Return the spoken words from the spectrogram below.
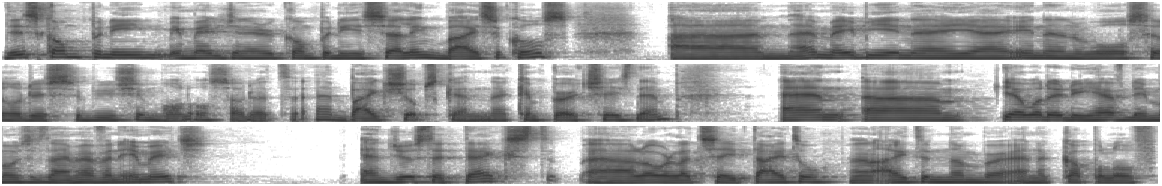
this company, imaginary company, is selling bicycles, um, and maybe in a uh, in a wholesale distribution model, so that uh, bike shops can uh, can purchase them. And um, yeah, what do they have? They most of the time have an image and just a text, uh, or let's say title, an item number, and a couple of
